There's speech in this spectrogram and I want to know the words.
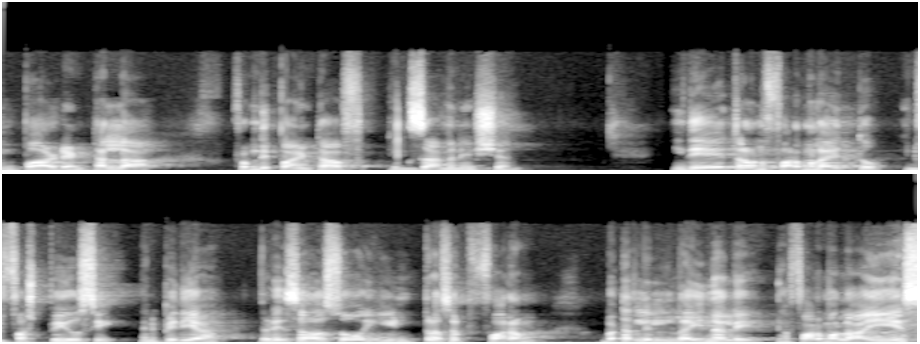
ಇಂಪಾರ್ಟೆಂಟ್ ಅಲ್ಲ from the point of examination ಇದೇ ಥರ ಒಂದು ಫಾರ್ಮುಲಾ ಇತ್ತು in first P U C ನೆನಪಿದೆಯಾ that is also intercept form but ಅಲ್ಲಿ ಲೈನಲ್ಲಿ the formula is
